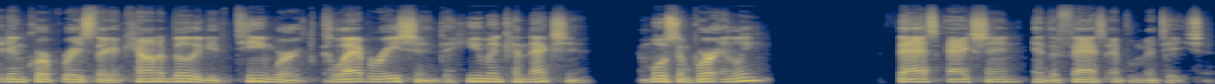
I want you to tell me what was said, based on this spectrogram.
It incorporates the accountability, the teamwork, the collaboration, the human connection, and most importantly, fast action and the fast implementation.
